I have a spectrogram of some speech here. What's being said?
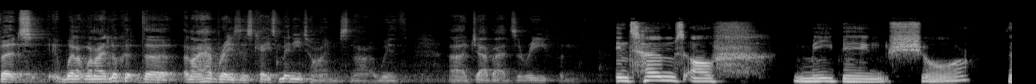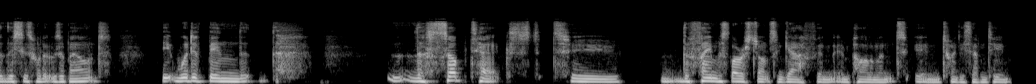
but when, when I look at the, and I have raised this case many times now with uh, Javad Zarif. And In terms of me being sure that this is what it was about, it would have been the, the subtext to the famous Boris Johnson gaffe in, in Parliament in 2017.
